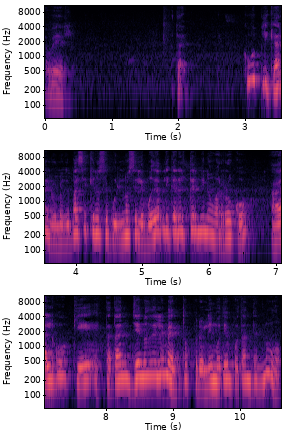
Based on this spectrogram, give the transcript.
A ver... ¿Cómo explicarlo? Lo que pasa es que no se, no se le puede aplicar el término barroco a algo que está tan lleno de elementos, pero al mismo tiempo tan desnudo.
